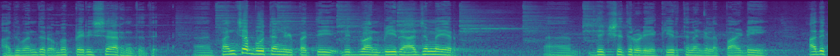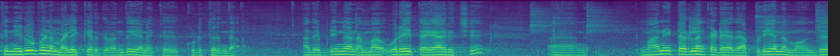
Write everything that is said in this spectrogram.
அது வந்து ரொம்ப பெருசாக இருந்தது. பஞ்சபூதங்கள் பற்றி வித்வான் பி. ராஜமையர் அஹ், தீட்சிதருடைய கீர்த்தனங்களை பாடி அதுக்கு நிரூபணம் அளிக்கிறது வந்து எனக்கு கொடுத்துருந்தா. அது எப்படின்னா நம்ம உரை தயாரித்து மானிட்டர்லாம் கிடையாது. அப்படியே நம்ம வந்து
